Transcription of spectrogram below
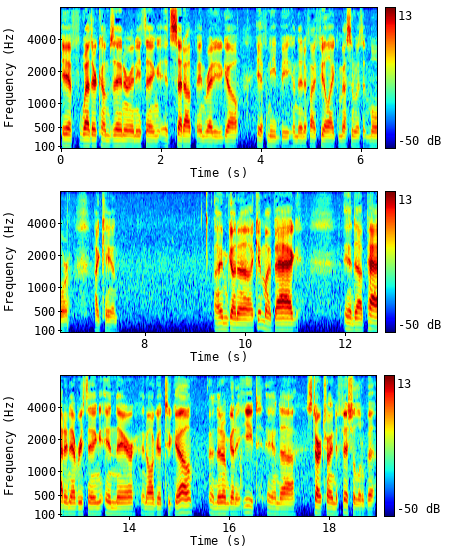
if weather comes in or anything, it's set up and ready to go if need be. And then if I feel like messing with it more, I can. I'm gonna get my bag and uh, pad and everything in there and all good to go. And then I'm gonna eat and uh, start trying to fish a little bit.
